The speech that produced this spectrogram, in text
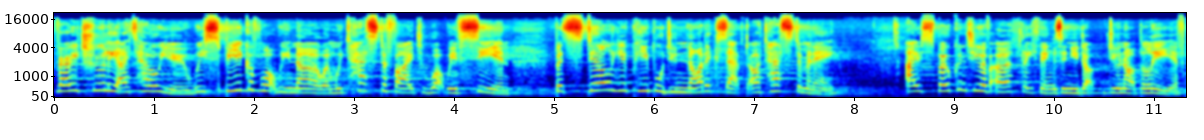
Very truly, I tell you, we speak of what we know and we testify to what we've seen, but still you people do not accept our testimony. I've spoken to you of earthly things and you do not believe.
